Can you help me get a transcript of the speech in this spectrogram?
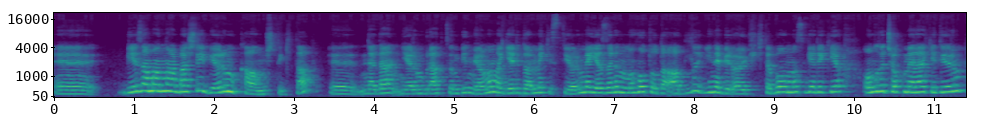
Ee, bir zamanlar başlayıp yarım kalmıştı kitap. Ee, neden yarım bıraktığımı bilmiyorum ama geri dönmek istiyorum. Ve yazarın Nohut Oda adlı yine bir öykü kitabı olması gerekiyor. Onu da çok merak ediyorum.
